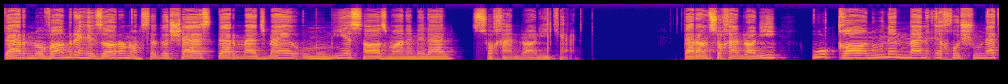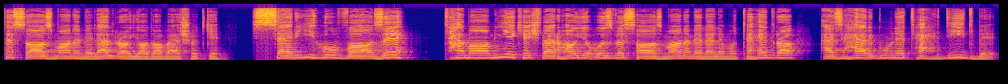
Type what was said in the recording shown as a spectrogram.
در نوامبر 1960 در مجمع عمومی سازمان ملل سخنرانی کرد. در آن سخنرانی او قانون منع خشونت سازمان ملل را یادآور شد که سریح و واضح تمامی کشورهای عضو سازمان ملل متحد را از هر گونه تهدید به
